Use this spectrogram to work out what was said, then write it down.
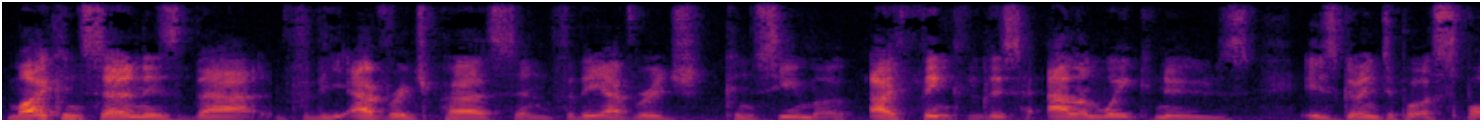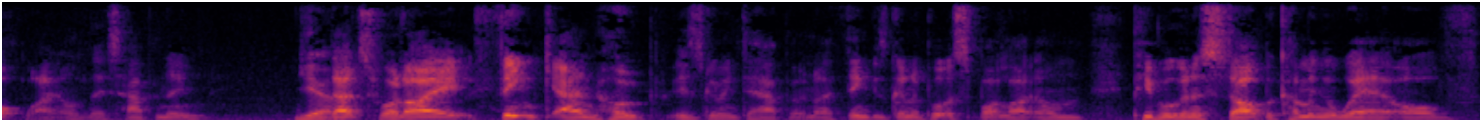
My concern is that for the average person, for the average consumer, I think that this Alan Wake news is going to put a spotlight on this happening. Yeah, That's what I think and hope is going to happen. I think it's going to put a spotlight on people are going to start becoming aware of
